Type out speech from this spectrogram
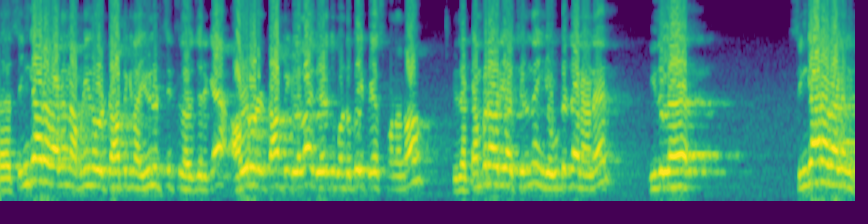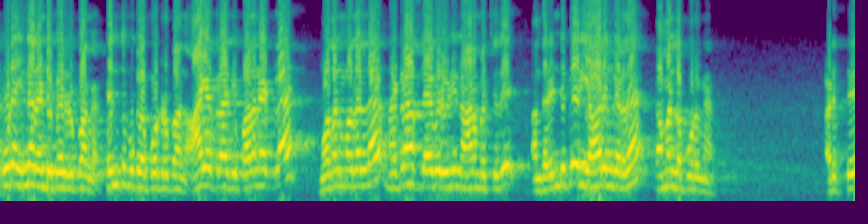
அஹ், சிங்காரவேலன் அப்படின்னு ஒரு டாபிக் நான் யூனிட் சிக்ஸ்ல வச்சிருக்கேன். அவரோட டாபிக்ல தான் எடுத்து கொண்டு போய் பேஸ் பண்ணணும். இதை டெம்பரவரியா வச்சிருந்தேன் இங்க விட்டுட்டேன் நான். இதுல சிங்காரவேலன் கூட இன்னும் ரெண்டு பேர் இருப்பாங்க. டென்த் புக்ல போட்டிருப்பாங்க. ஆயிரத்தி தொள்ளாயிரத்தி பதினெட்டுல முதன் முதல்ல மெட்ராஸ் லேபர் யூனியன் ஆரம்பிச்சது. அந்த ரெண்டு பேர் யாருங்கிறத கமெண்ட்ல போடுங்க. அடுத்து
